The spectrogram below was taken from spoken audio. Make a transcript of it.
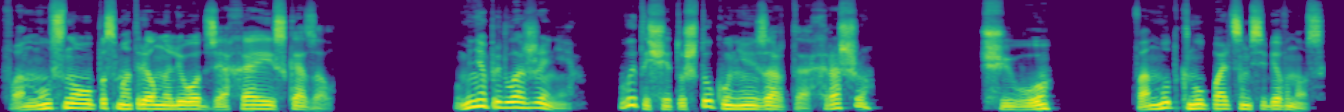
Фанму снова посмотрел на Люо Дзяхая и сказал. «У меня предложение. Вытащи эту штуку у нее изо рта, хорошо?» «Чего?» Фанму ткнул пальцем себе в нос.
